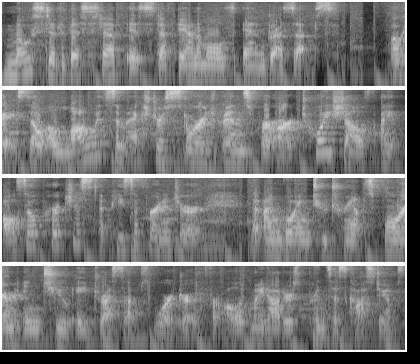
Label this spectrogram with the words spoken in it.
Most of this stuff is stuffed animals and dress ups. Okay, so along with some extra storage bins for our toy shelf, I also purchased a piece of furniture that I'm going to transform into a dress-ups wardrobe for all of my daughter's princess costumes.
